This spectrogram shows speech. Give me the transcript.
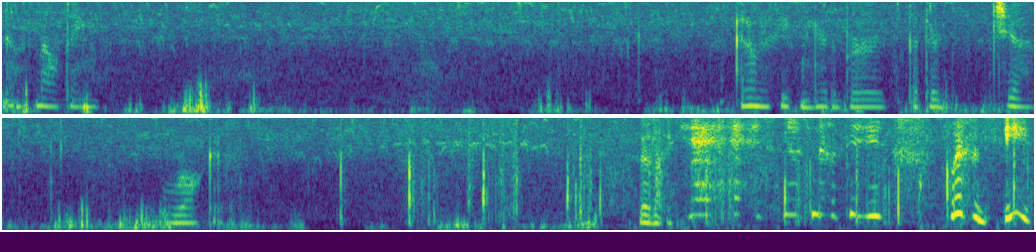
snow's melting. I don't know if you can hear the birds, but they're just raucous. They're like, yeah, snow's melting. We're gonna eat.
